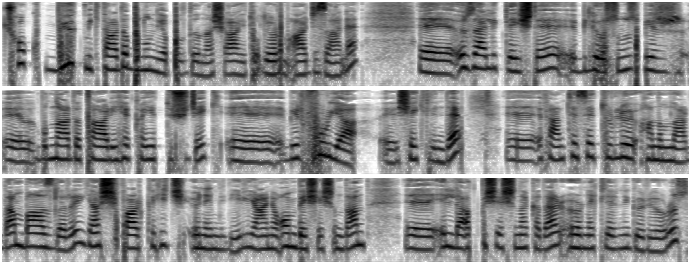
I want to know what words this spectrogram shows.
çok büyük miktarda bunun yapıldığına şahit oluyorum acizane. Ee, özellikle işte biliyorsunuz bir e, bunlar da tarihe kayıt düşecek e, bir furya e, şeklinde e, efendim tesettürlü hanımlardan bazıları yaş farkı hiç önemli değil. Yani 15 yaşından 50-60 e, yaşına kadar örneklerini görüyoruz.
